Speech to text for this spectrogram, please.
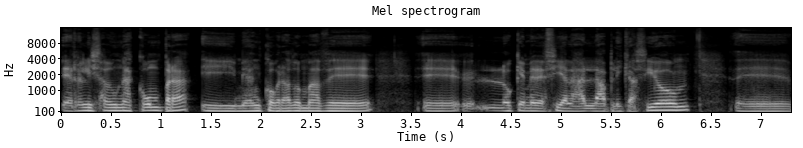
he realizado una compra y me han cobrado más de eh, lo que me decía la, aplicación eh,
